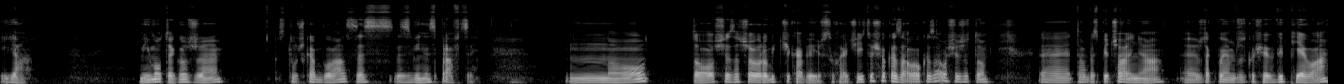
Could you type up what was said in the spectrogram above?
Ja. Mimo tego, że stłuczka była ze, z winy sprawcy. No, to się zaczęło robić ciekawie już, słuchajcie. I co się okazało? Okazało się, że to e, ta ubezpieczalnia, e, że tak powiem, brzydko się wypięła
